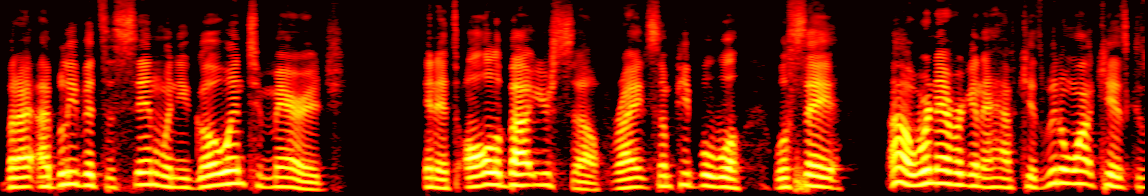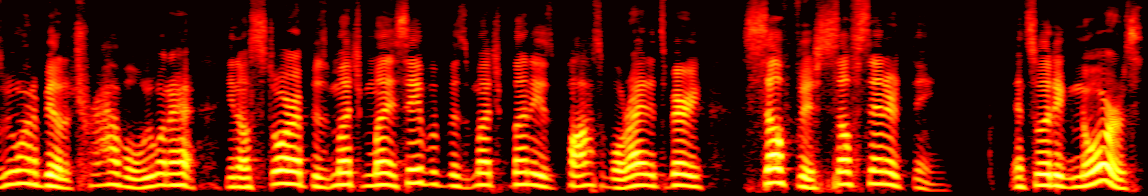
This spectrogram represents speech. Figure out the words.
but I, I believe it's a sin when you go into marriage and it's all about yourself, right? Some people will will say, "Oh, we're never going to have kids. We don't want kids because we want to be able to travel. We want to, you know, store up as much money, save up as much money as possible, right? It's very selfish, self-centered thing. And so it ignores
